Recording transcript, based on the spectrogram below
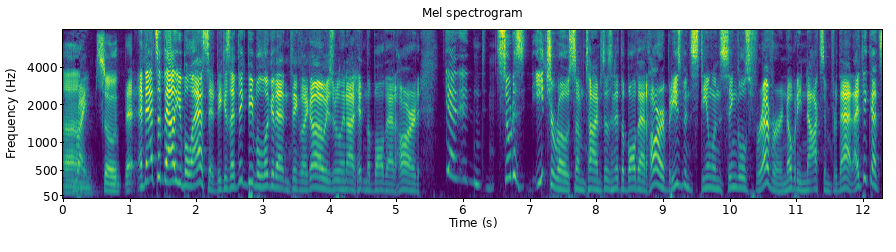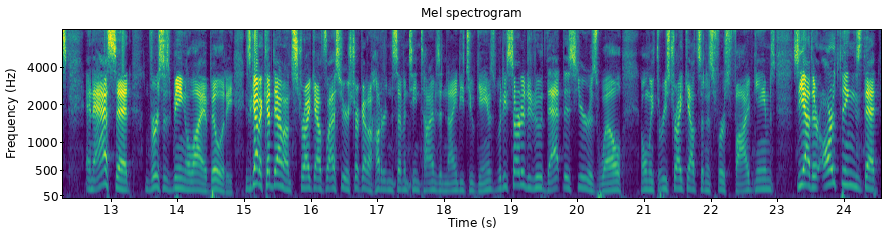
Um, right. So that and that's a valuable asset because I think people look at that and think like, oh, he's really not hitting the ball that hard. Yeah, so does Ichiro sometimes doesn't hit the ball that hard, but he's been stealing singles forever and nobody knocks him for that. I think that's an asset versus being a liability. He's got to cut down on strikeouts. Last year he struck out 117 times in 92 games, but he started to do that this year as well. Only 3 strikeouts in his first 5 games. So yeah, there are things that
